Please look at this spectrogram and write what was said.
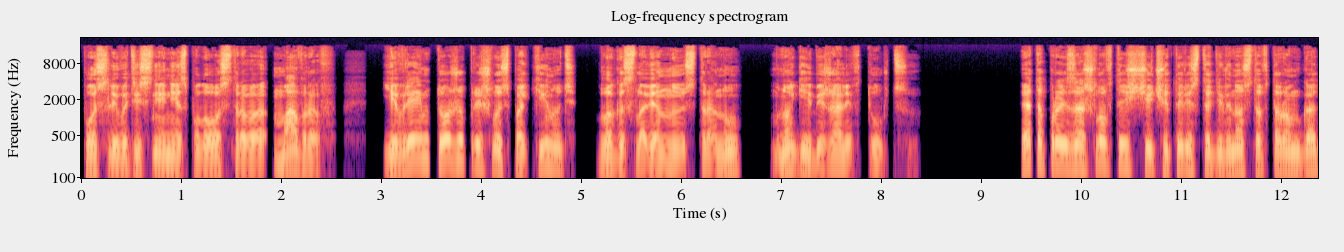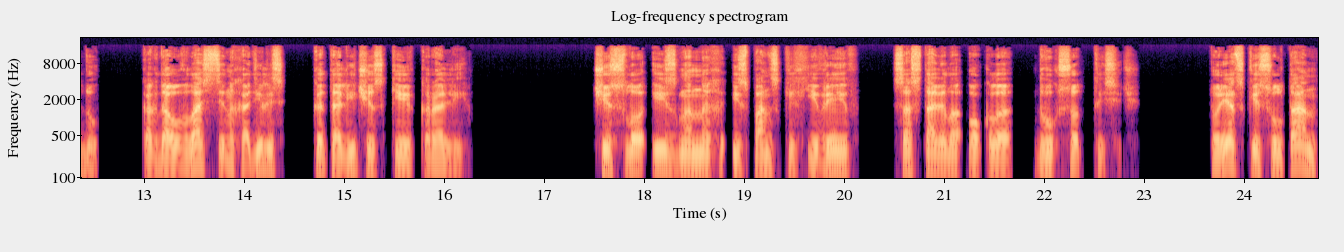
После вытеснения с полуострова Мавров евреям тоже пришлось покинуть благословенную страну, многие бежали в Турцию. Это произошло в 1492 году, когда у власти находились католические короли. Число изгнанных испанских евреев составило около 200 тысяч. Турецкий султан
